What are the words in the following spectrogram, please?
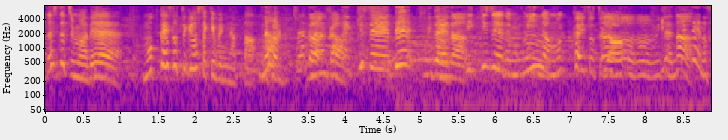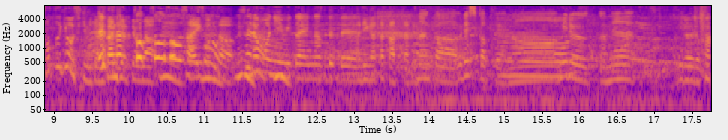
私たちまでもう一回卒業した気分になった。なんなんか一期生でみたいな。一期生でみんなもう一回卒業、うんうんみたいな。生の卒業式みたいな感じやったよな。うん最後さセレモニーみたいになってて。ありがたかったです。なんか嬉しかったよな。ミルがね。いろいろ考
